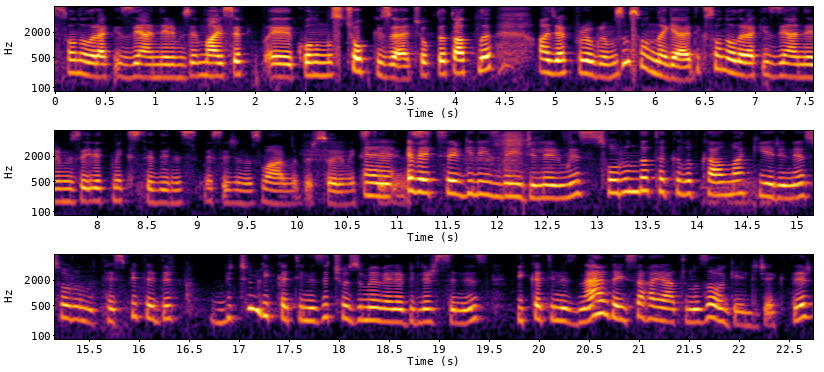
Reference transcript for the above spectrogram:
son olarak izleyenlerimize maalesef e, konumuz çok güzel, çok da tatlı. Ancak programımızın sonuna geldik. Son olarak izleyenlerimize iletmek istediğiniz mesajınız var mıdır? Söylemek Ee, istediğiniz? evet sevgili izleyicilerimiz sorunda takılıp kalmak yerine sorunu tespit edip bütün dikkatinizi çözüme verebilirsiniz. Dikkatiniz neredeyse hayatınıza o gelecektir.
